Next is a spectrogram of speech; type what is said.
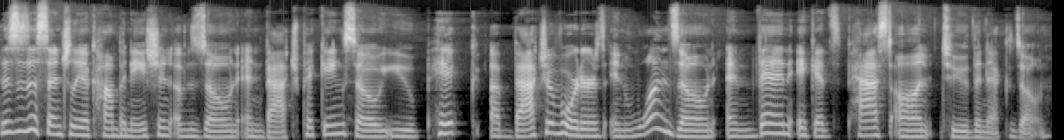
This is essentially a combination of zone and batch picking. So you pick a batch of orders in one zone and then it gets passed on to the next zone.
